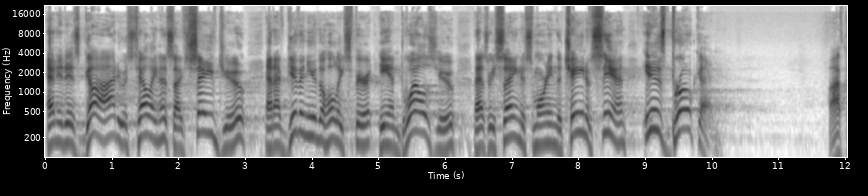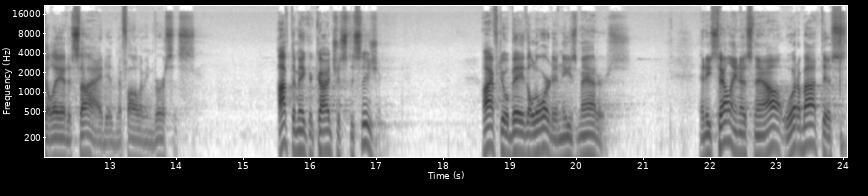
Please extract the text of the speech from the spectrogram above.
And it is God who is telling us, I've saved you and I've given you the Holy Spirit. He indwells you. As we sang this morning, the chain of sin is broken. I have to lay it aside in the following verses. I have to make a conscious decision. I have to obey the Lord in these matters. And He's telling us now what about this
